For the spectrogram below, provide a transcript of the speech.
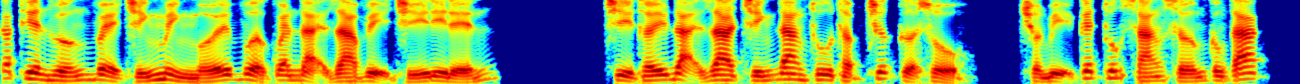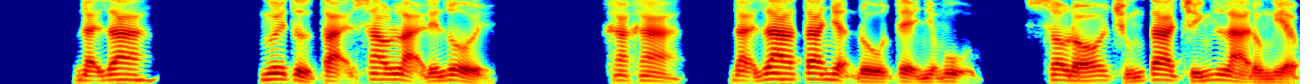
Cắt thiên hướng về chính mình mới vừa quen đại gia vị trí đi đến. Chỉ thấy đại gia chính đang thu thập trước cửa sổ, chuẩn bị kết thúc sáng sớm công tác. Đại gia, ngươi tử tại sao lại đến rồi? Kha kha, đại gia ta nhận đồ tể nhiệm vụ, sau đó chúng ta chính là đồng nghiệp.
